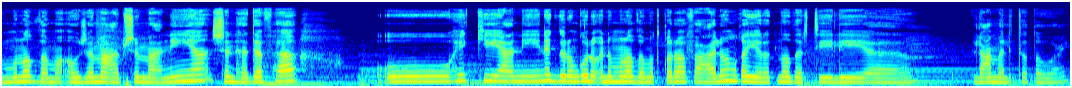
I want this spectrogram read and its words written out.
منظمة أو جماعة بشن معنية شن هدفها. وهيك يعني نقدر نقوله أن منظمة قراء فعالون غيرت نظرتي للعمل التطوعي.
